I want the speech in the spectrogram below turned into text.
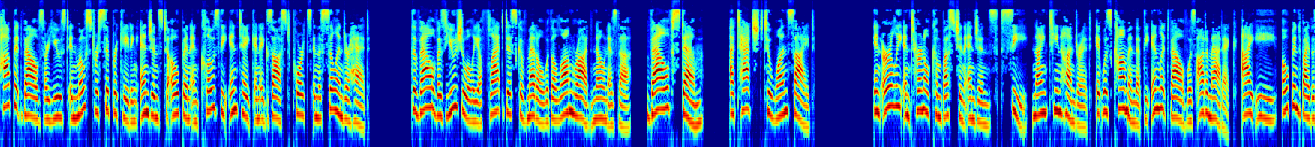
Poppet valves are used in most reciprocating engines to open and close the intake and exhaust ports in the cylinder head. The valve is usually a flat disc of metal with a long rod known as the valve stem attached to one side. In early internal combustion engines c. 1900, it was common that the inlet valve was automatic, i.e., opened by the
